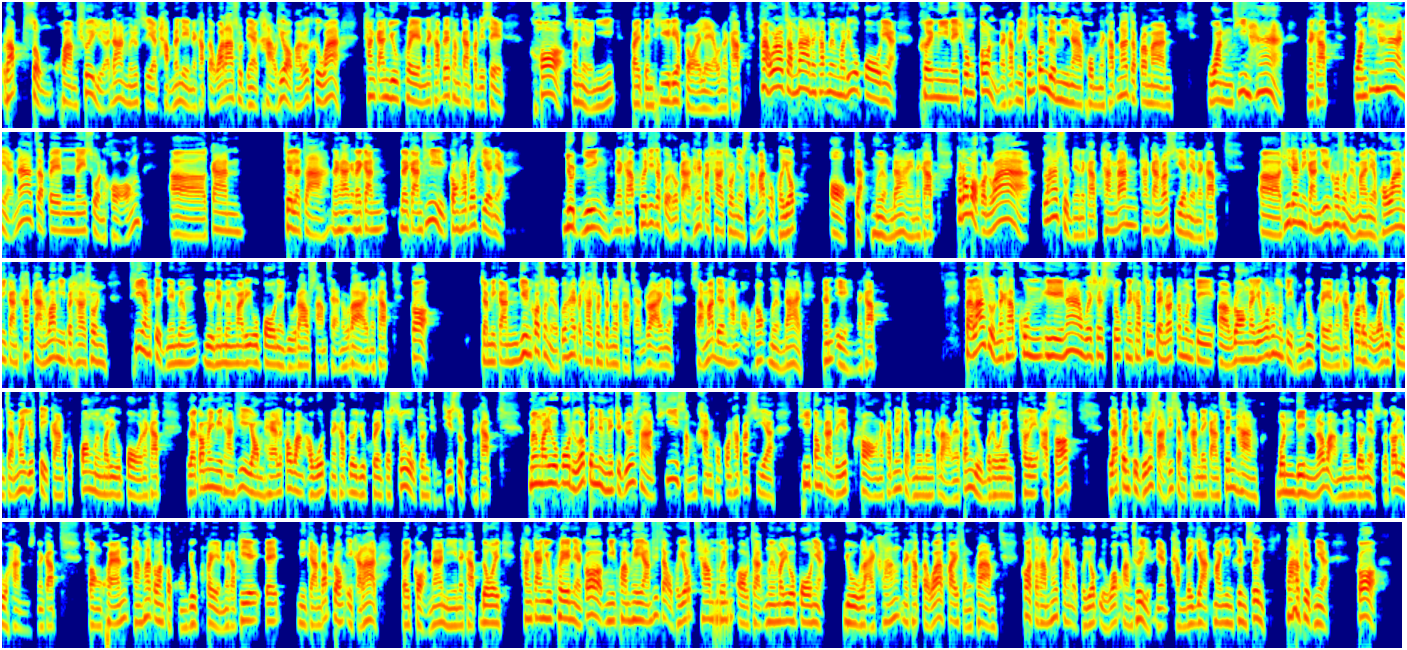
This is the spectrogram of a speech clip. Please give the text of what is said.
รับส่งความช่วยเหลือด้านมนุษยธรรมนั่นเองนะครับ แต่ว่าล่าสุดเนี่ยข่าวที่ออกมาก็คือว่าทางการยูเครนนะครับได้ทำการปฏิเสธ ข้อเสนอนี้ไปเป็นที่เรียบร้อยแล้วนะครับถ้าว่าเราจำได้นะครับเมืองมาริโอโปเนี่ยเคยมีในช่วงต้นนะครับในช่วงต้นเดือนมีนาคมนะครับน่าจะประมาณวันที่ห้านะครับวันที่ห้าเนี่ยน่าจะเป็นในส่วนของอการเจรจานะครับในการในการที่กองทัพรัสเซียเนี่ยหยุดยิงนะครับเพื่อที่จะเปิดโอกาสให้ประชาชนเนี่ยสามารถอพยพออกจากเมืองได้นะครับ ก็ต้องบอกก่อนว่าล่าสุดเนี่ยนะครับทางด้านทางการรัสเซียเนี่ยนะครับ ที่ได้มีการยื่นข้อเสนอมาเนี่ยเพราะว่ามีการคาดการณ์ว่ามีประชาชนที่ยังติดในเมืองอยู่ในเมืองมาริอูโปเนี่ยอยู่ราวสามแสนรายนะครับ ก็จะมีการยื่นข้อเสนอเพื่อให้ประชาชนจำนวนสามแสนรายเนี่ยสามารถเดินทางออกนอกเมืองได้นั่นเองนะครับ แต่ล่าสุดนะครับ คุณอิรินาเวเรชชุกนะครับซึ่งเป็นรัฐมนตรีรองนายกรัฐมนตรีของยูเครนนะครับก็ระบุว่ายูเครนจะไม่ยุติการปกป้องเมืองมาริอูโปลนะครับแล้วก็ไม่มีทางที่จะยอมแพ้แล้วก็วางอาวุธนะครับโดยยูเครนจะสู้จนถึงที่สุดนะครับเมืองมาริอูโปลถือว่าเป็นหนึ่งในจุดยุทธศาสตร์ที่สำคัญของกองทัพรัสเซียที่ต้องการจะยึดครองนะครับเนื่องจากเมืองดังกล่าวเนี่ยตั้งอยู่บริเวณทะเลอาซอฟ และเป็นจุดยุทธศาสตร์ที่สำคัญในการเส้นทางบนดินระหว่างเมืองโดเนสแล้วก็ลูฮันส์นะครับสองแคว้นทางภาคตะวันตกของยูเครนนะครับที่ได้ มีการรับรองเอกราชไปก่อนหน้านี้นะครับ โดยทางการยูเครนเนี่ยก็มีความพยายามที่จะอพยพชาวเมืองออกจากเมืองมาริโอโปเนี่ยอยู่หลายครั้งนะครับ แต่ว่าไฟสงครามก็จะทำให้การอพยพหรือว่าความช่วยเหลือเนี่ยทำได้ยากมากยิ่งขึ้น ซึ่งล่าสุดเนี่ยก็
